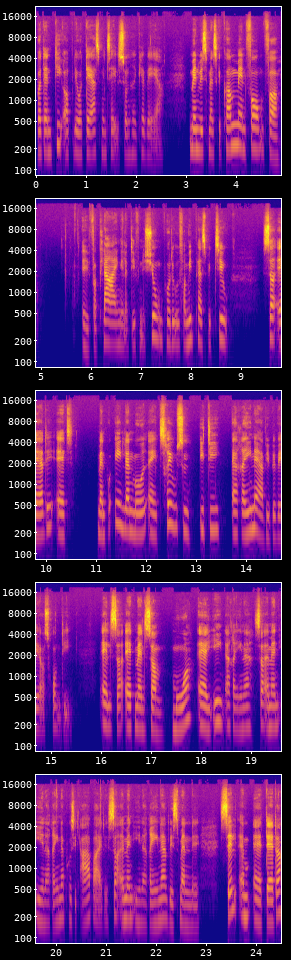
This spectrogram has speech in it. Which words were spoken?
hvordan de oplever deres mentale sundhed kan være. Men hvis man skal komme med en form for øh, forklaring eller definition på det ud fra mit perspektiv, så er det, at man på en eller anden måde er i trivsel i de arenaer, vi bevæger os rundt i. Altså at man som mor er i en arena, så er man i en arena på sit arbejde, så er man i en arena, hvis man øh, selv er, er datter,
